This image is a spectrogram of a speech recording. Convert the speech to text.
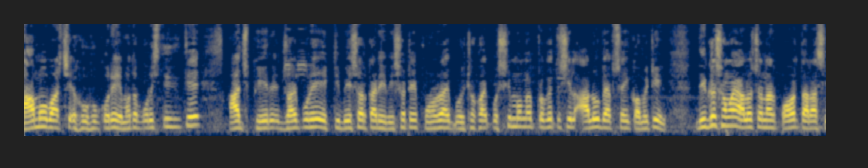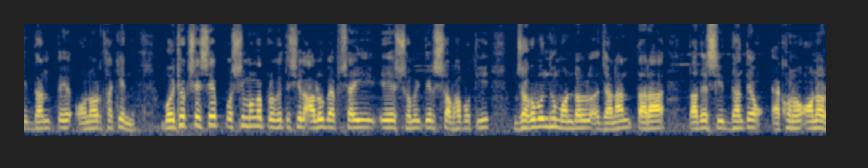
দামও বাড়ছে হু হু করে। এমতো পরিস্থিতিতে আজ ফের জয়পুরে একটি বেসরকারি রিসোর্টে পুনরায় বৈঠক হয়। পশ্চিমবঙ্গ প্রগতিশীল আলু ব্যবসায়ী কমিটির দীর্ঘ সময় আলোচনার পর তারা সিদ্ধান্তে অনর থাকেন। বৈঠক শেষে পশ্চিমবঙ্গ প্রগতিশীল আলু ব্যবসায়ী এ সমিতির সভাপতি জগবন্ধু মণ্ডল জানান, তারা তাদের সিদ্ধান্তে এখনও অনর।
